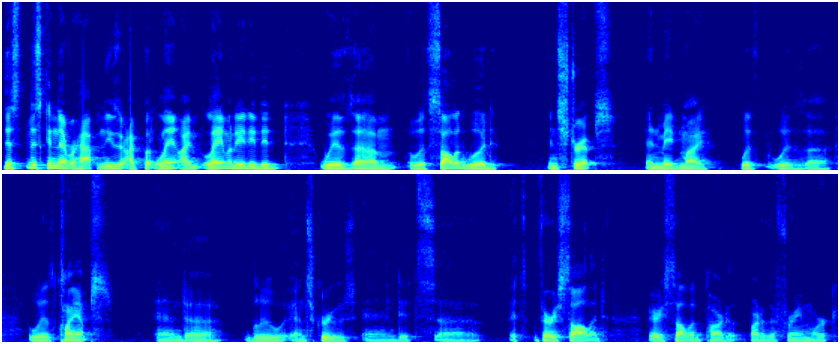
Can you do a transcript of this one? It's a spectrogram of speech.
This, this can never happen. These are, I put, lam, I laminated it with, um, with solid wood in strips and made my, with, with, uh, with clamps and uh, glue and screws. And it's, uh, it's very solid, very solid part of, part of the framework.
